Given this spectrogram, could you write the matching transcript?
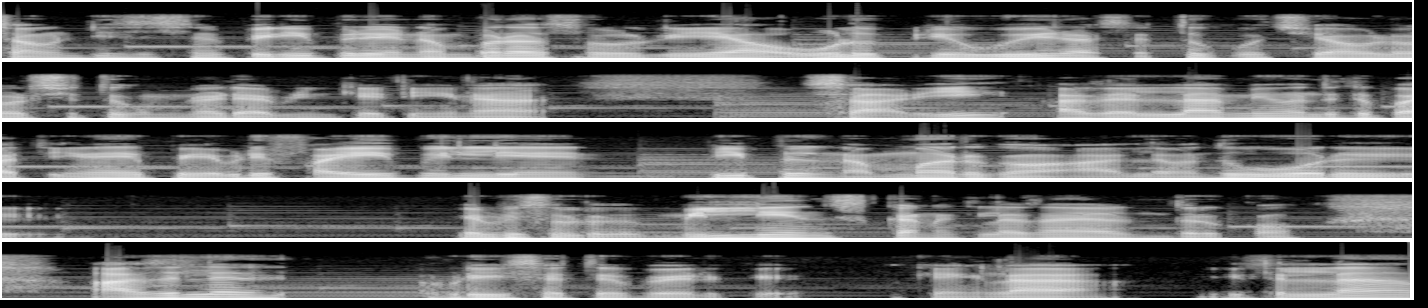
செவன்ட்டி சிக்ஸ் பெரிய பெரிய நம்பராக சொல்கிறியே அவ்வளோ பெரிய உயிராக செத்து போச்சு அவ்வளோ வருஷத்துக்கு முன்னாடி அப்படின்னு கேட்டிங்கன்னா சாரி அது எல்லாமே வந்துட்டு பார்த்தீங்கன்னா இப்போ எப்படி ஃபைவ் மில்லியன் பீப்புள் நம்ம இருக்கோம் அதில் வந்து ஒரு எப்படி சொல்கிறது மில்லியன்ஸ் கணக்கில் தான் இருந்திருக்கும். அதில் அப்படி செத்து போயிருக்கு ஓகேங்களா இதெல்லாம்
